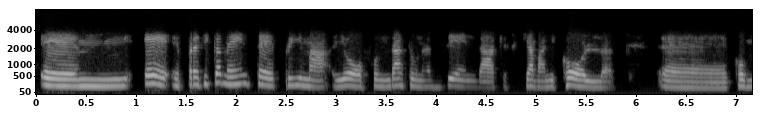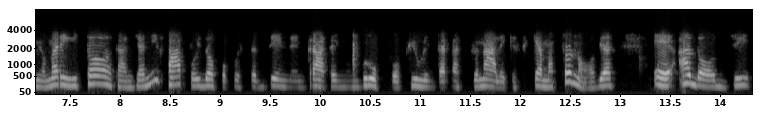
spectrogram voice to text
ehm, e, praticamente prima io ho fondato un'azienda che si chiama Nicole eh, con mio marito tanti anni fa, poi dopo questa azienda è entrata in un gruppo più internazionale che si chiama Pronovias e ad oggi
